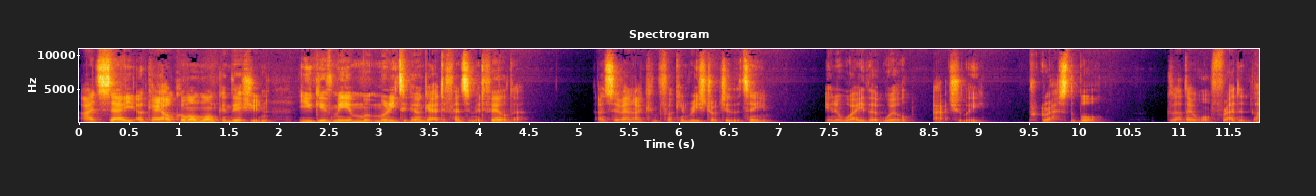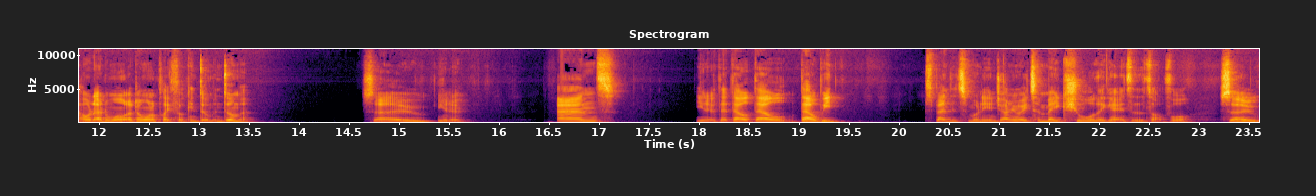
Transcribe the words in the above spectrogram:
I'd say, okay, I'll come on one condition: you give me money to go and get a defensive midfielder, and so then I can fucking restructure the team in a way that will actually progress the ball because I don't want Fred. I don't want. I don't want to play fucking Dumb and Dumber. So you know, and you know that they'll they'll they'll be spending some money in January to make sure they get into the top four. So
